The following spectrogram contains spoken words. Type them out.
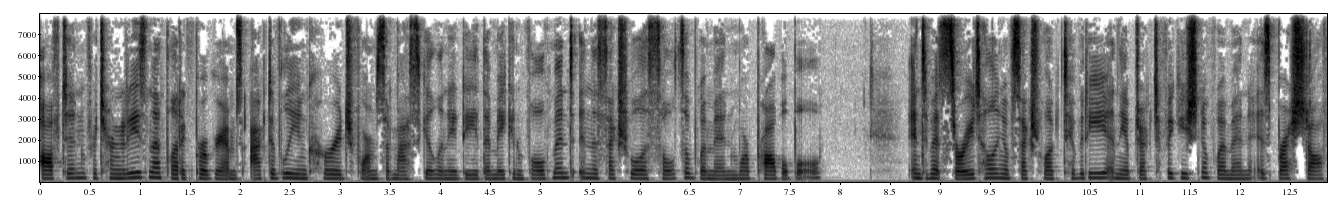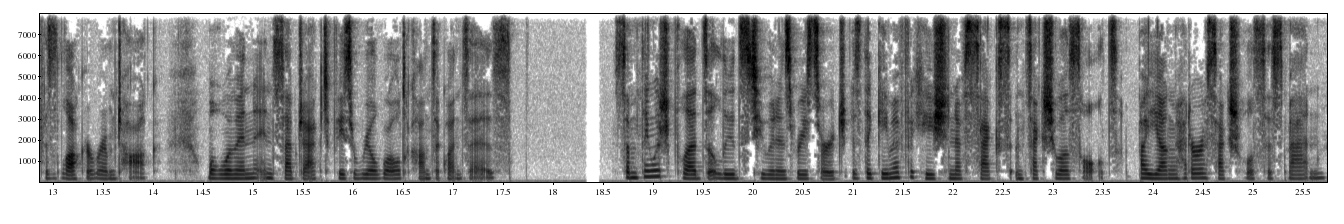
Often, fraternities and athletic programs actively encourage forms of masculinity that make involvement in the sexual assaults of women more probable. Intimate storytelling of sexual activity and the objectification of women is brushed off as locker room talk, while women in subject face real world consequences. Something which Floods alludes to in his research is the gamification of sex and sexual assault by young heterosexual cis men.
